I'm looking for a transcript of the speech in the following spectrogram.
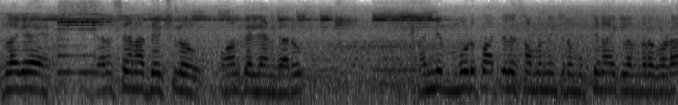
అలాగే జనసేన అధ్యక్షులు పవన్ కళ్యాణ్ గారు అన్ని మూడు పార్టీలకు సంబంధించిన ముఖ్య నాయకులందరూ కూడా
